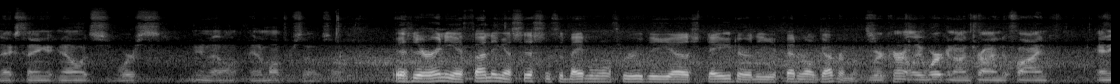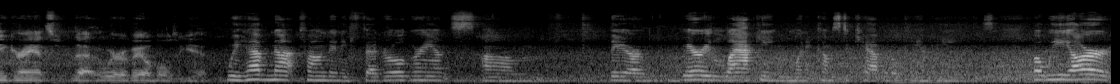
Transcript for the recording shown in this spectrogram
next thing, you know, it's worse, you know, in a month or so. So. Is there any funding assistance available through the uh, state or the federal governments? We're currently working on trying to find any grants that we're available to get. We have not found any federal grants. Um, they are very lacking when it comes to capital campaigns. But we are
